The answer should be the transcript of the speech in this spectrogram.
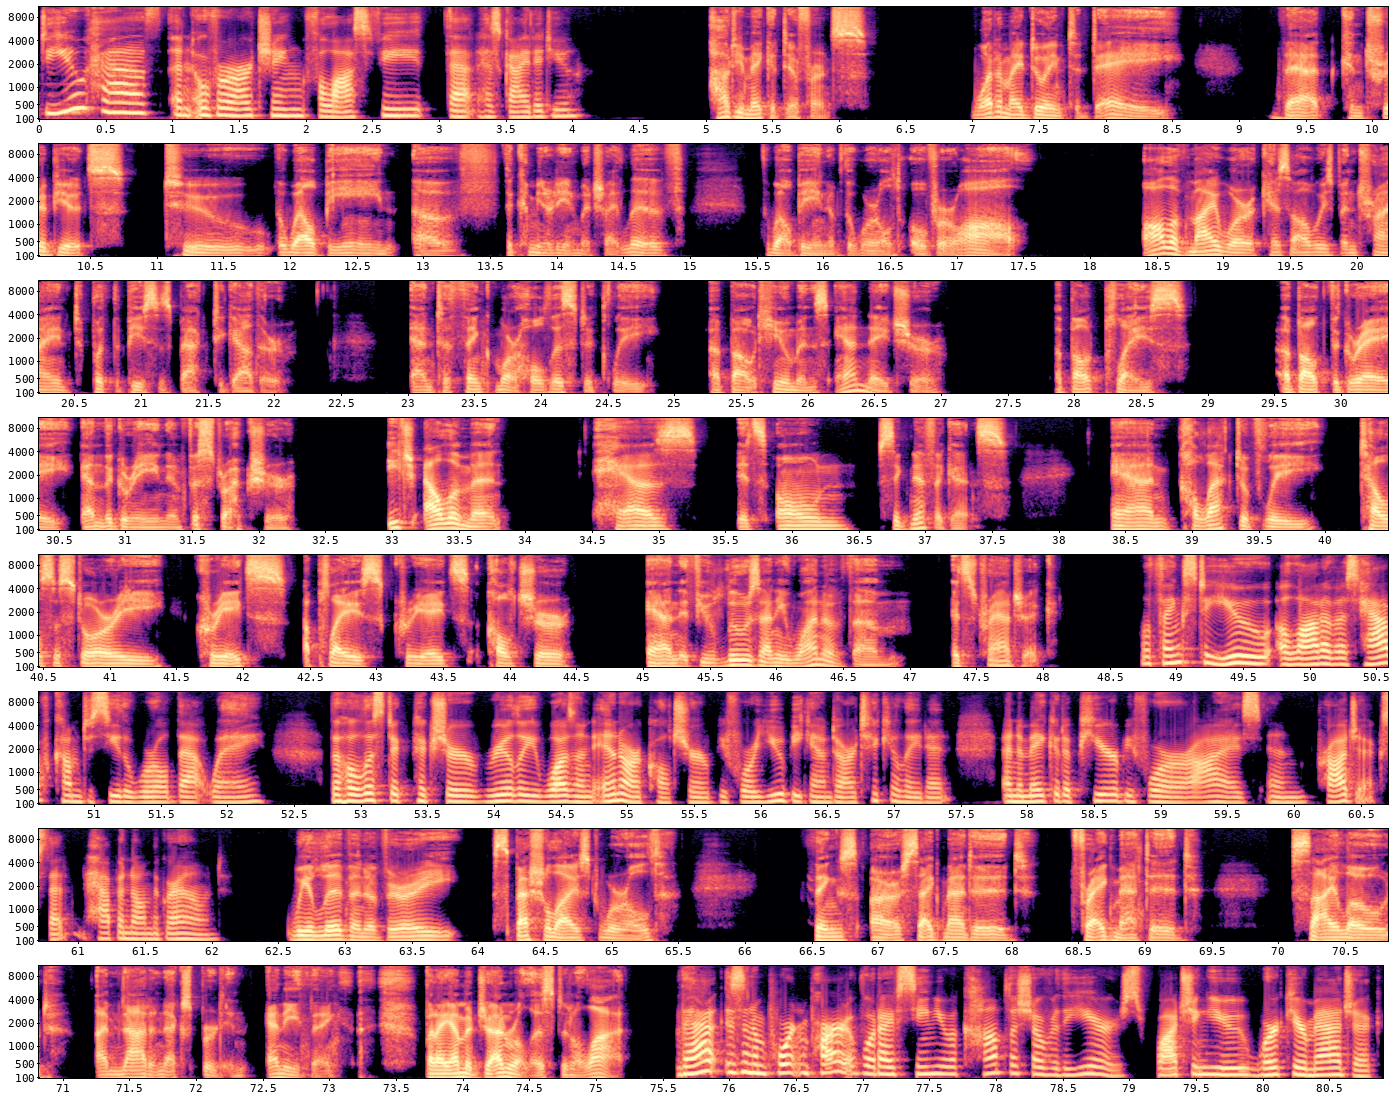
Do you have an overarching philosophy that has guided you? How do you make a difference? What am I doing today that contributes to the well being of the community in which I live, the well being of the world overall? All of my work has always been trying to put the pieces back together and to think more holistically about humans and nature, about place, about the gray and the green infrastructure. Each element has its own significance and collectively tells a story, creates a place, creates a culture. And if you lose any one of them, it's tragic. Well, thanks to you, a lot of us have come to see the world that way. The holistic picture really wasn't in our culture before you began to articulate it and to make it appear before our eyes in projects that happened on the ground. We live in a very specialized world. Things are segmented, fragmented, siloed. I'm not an expert in anything, but I am a generalist in a lot. That is an important part of what I've seen you accomplish over the years, watching you work your magic.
